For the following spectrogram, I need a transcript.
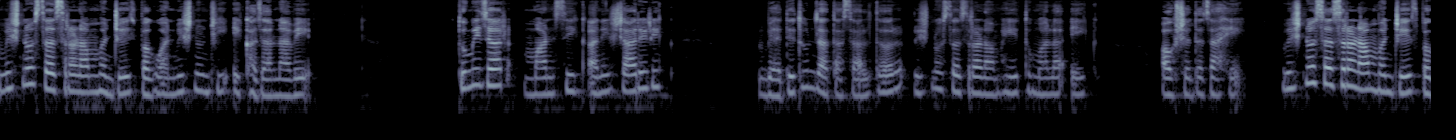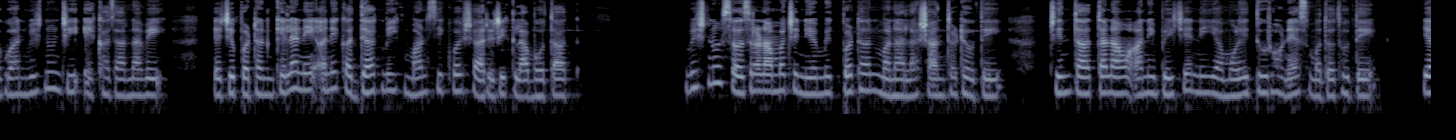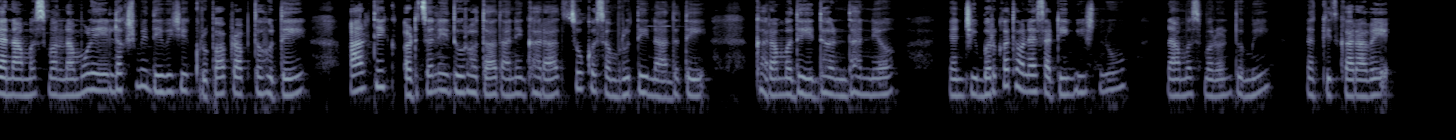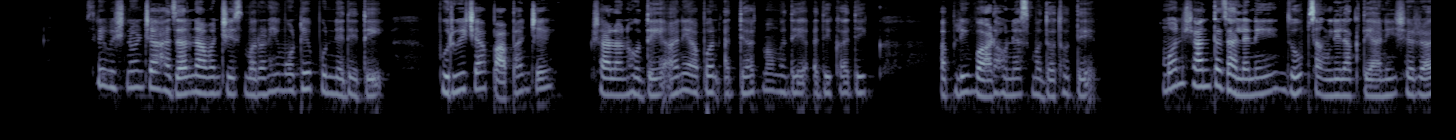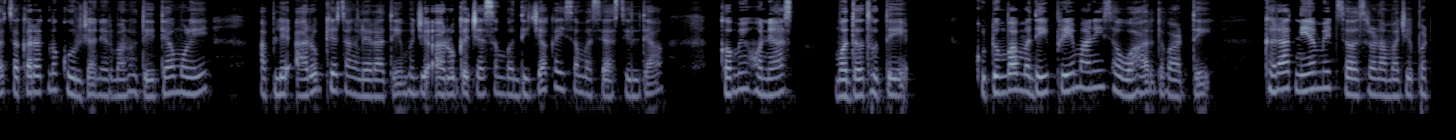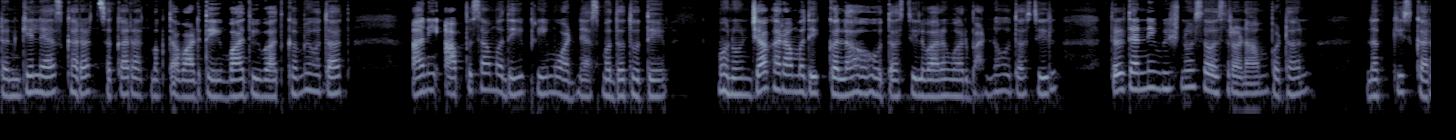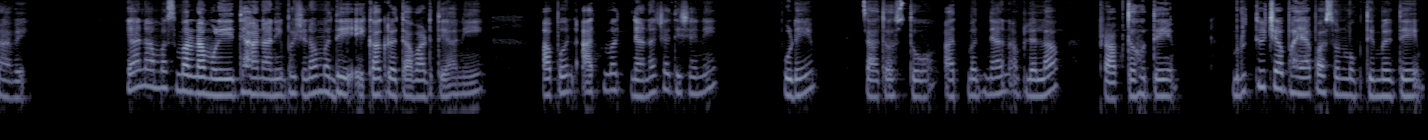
विष्णू सहस्रनाम म्हणजेच भगवान विष्णूंची एक हजार नावे. तुम्ही जर मानसिक आणि शारीरिक व्याधीतून जात असाल तर विष्णू सहस्रनाम हे तुम्हाला एक औषधच आहे. विष्णू सहस्रनाम म्हणजेच भगवान विष्णूंची एक हजार नावे. याचे पठण केल्याने अनेक आध्यात्मिक मानसिक व शारीरिक लाभ होतात. विष्णू सहस्रनामाचे नियमित पठण मनाला शांत ठेवते. चिंता तणाव आणि बेचैनी यामुळे दूर होण्यास मदत होते. या नामस्मरणामुळे लक्ष्मी देवीची कृपा प्राप्त होते. आर्थिक अडचणी दूर होतात आणि घरात सुख समृद्धी नांदते. घरामध्ये धनधान्य यांची बरकत होण्यासाठी विष्णू नामस्मरण तुम्ही नक्कीच करावे. श्री विष्णूंच्या हजार नावांचे स्मरण हे मोठे पुण्य देते. पूर्वीच्या पापांचे क्षालन होते आणि आपण अध्यात्मामध्ये अधिकाधिक आपली वाढ होण्यास मदत होते. मन शांत झाल्याने झोप चांगली लागते आणि शरीरात सकारात्मक ऊर्जा निर्माण होते. त्यामुळे आपले आरोग्य चांगले राहते. म्हणजे आरोग्याच्या संबंधी ज्या काही समस्या असतील त्या कमी होण्यास मदत होते. कुटुंबामध्ये प्रेम आणि सौहार्द वाढते. घरात नियमित सहस्रनामाचे पठण केल्यास घरात सकारात्मकता वाढते. वादविवाद कमी होतात आणि आपसामध्ये प्रेम वाढण्यास मदत होते. म्हणून ज्या घरामध्ये कलह होत असतील वारंवार भांडणं होत असतील तर त्यांनी विष्णू सहस्रनाम पठन नक्कीच करावे. या नामस्मरणामुळे ध्यान आणि भजनामध्ये एकाग्रता वाढते आणि आपण आत्मज्ञानाच्या दिशेने पुढे जात असतो. आत्मज्ञान आपल्याला प्राप्त होते. मृत्यूच्या भयापासून मुक्ती मिळते.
